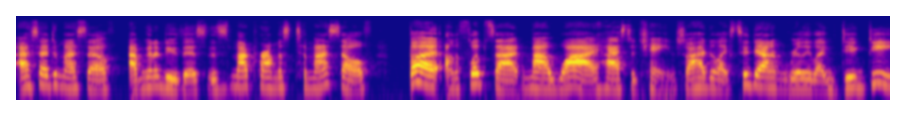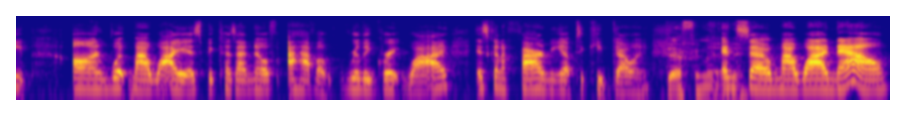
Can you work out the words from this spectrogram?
I said to myself, I'm gonna do this. This is my promise to myself. But on the flip side, my why has to change. So I had to like sit down and really like dig deep on what my why is because I know if I have a really great why, it's gonna fire me up to keep going. Definitely. And so my why now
